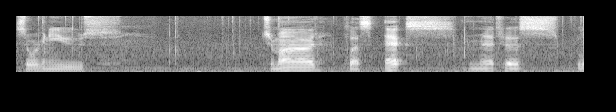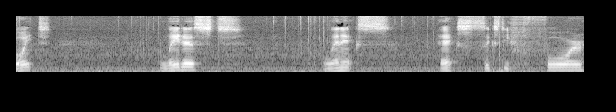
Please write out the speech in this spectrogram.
So we're gonna use chmod plus x metasploit latest Linux x64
